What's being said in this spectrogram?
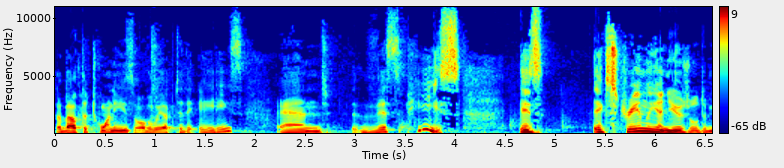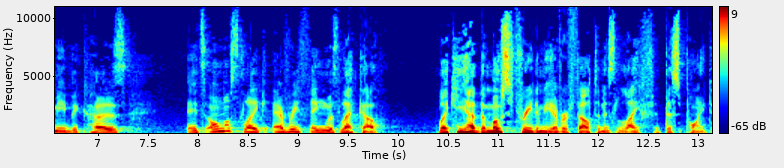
about the 20s all the way up to the 80s. And this piece is extremely unusual to me because it's almost like everything was let go. Like he had the most freedom he ever felt in his life at this point.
